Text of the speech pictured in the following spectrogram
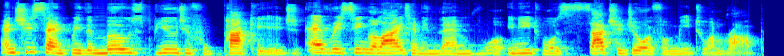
and she sent me the most beautiful package. Every single item in them, in it was such a joy for me to unwrap.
